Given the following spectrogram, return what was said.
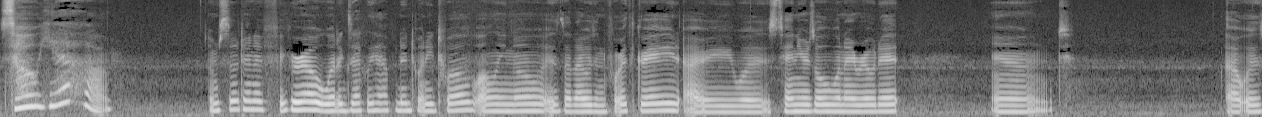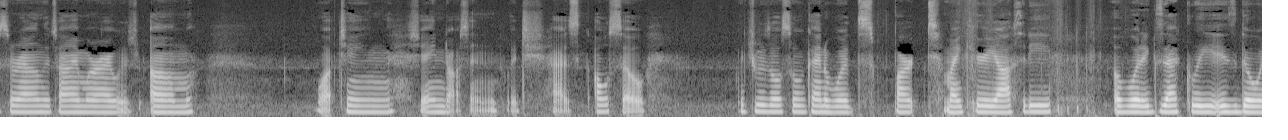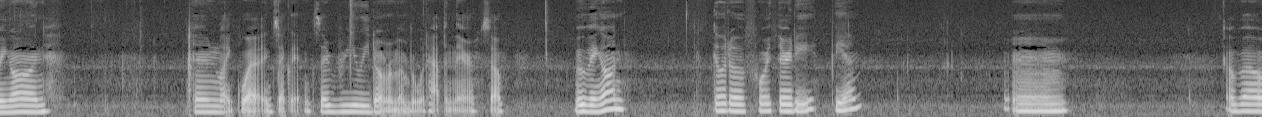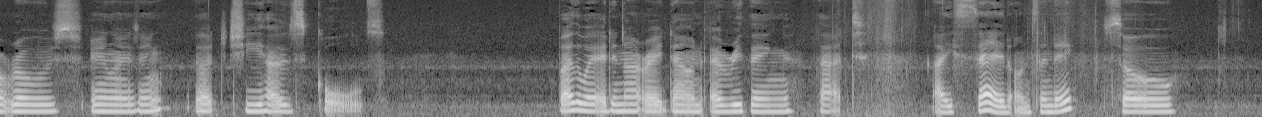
so, yeah. I'm still trying to figure out what exactly happened in 2012. All I know is that I was in fourth grade. I was 10 years old when I wrote it. And that was around the time where I was um watching Shane Dawson, which has also which was also kind of what sparked my curiosity of what exactly is going on and like what exactly because I really don't remember what happened there. So, moving on. Go to 4:30 p.m. Um about Rose realizing that she has goals. By the way, I did not write down everything that I said on Sunday. So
